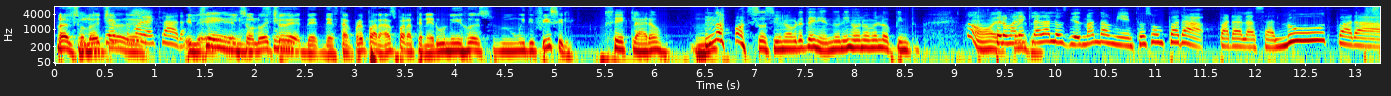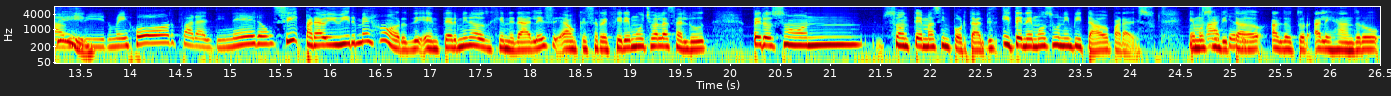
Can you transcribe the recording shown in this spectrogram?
No, el solo hecho, ¿Cierto, de, María Clara? y le- Sí, el solo hecho de- de estar preparadas para tener un hijo es muy difícil. Sí, claro. Mm. No, eso si un hombre teniendo un hijo no me lo pinto. No, Pero María. Clara, los 10 mandamientos son para, para la salud, para Sí. vivir mejor, para el dinero. Sí, para vivir mejor, en términos generales, aunque se refiere mucho a la salud, pero son, son temas importantes y tenemos un invitado para eso. Hemos Ah, invitado al doctor Alejandro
